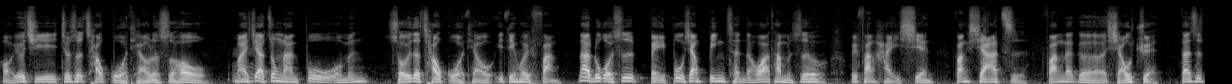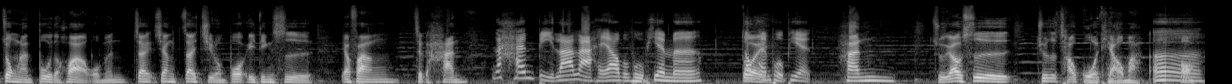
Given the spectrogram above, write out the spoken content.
哦，尤其就是炒粿条的时候，马来西亚中南部我们所谓的炒粿条一定会放。那如果是北部像槟城的话，他们是会放海鲜、放虾子、放那个小卷。但是中南部的话，我们在像在吉隆坡一定是要放这个憨。那憨比拉拉还要不普遍吗？都很普遍。憨主要是就是炒粿条嘛，嗯、哦，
